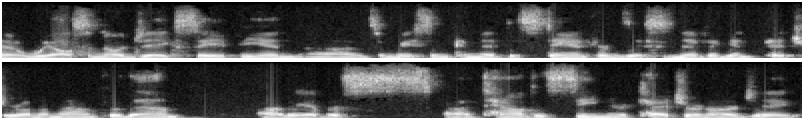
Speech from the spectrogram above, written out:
Uh, we also know Jake Sapien. Uh, it's a recent commit to Stanford. Is a significant pitcher on the mound for them. Uh, they have a, a, talented senior catcher in RJ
